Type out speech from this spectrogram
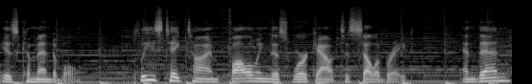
is commendable. Please take time following this workout to celebrate, and then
